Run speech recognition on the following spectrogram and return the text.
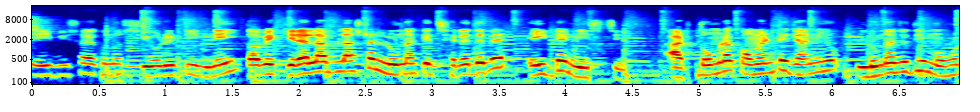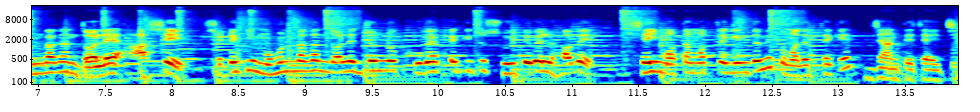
এই বিষয়ে কোনো সিওরিটি নেই। তবে কেরালা ব্লাস্টার লুনাকে ছেড়ে দেবে, এইটা নিশ্চিত। আর তোমরা কমেন্টে জানিও, লুনা যদি মোহনবাগান দলে আসে, সেটা কি মোহনবাগান দলের জন্য খুব একটা কিছু সুইটেবল হবে? সেই মতামতটা কিন্তু আমি তোমাদের থেকে জানতে চাইছি।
